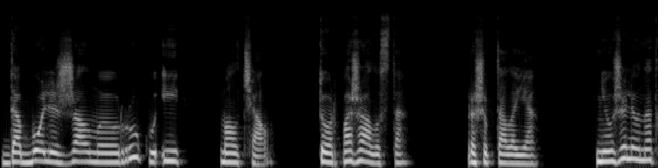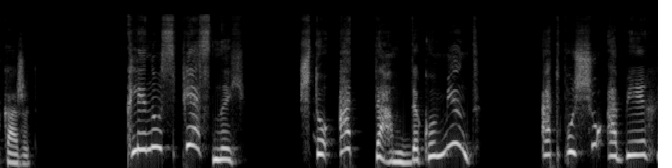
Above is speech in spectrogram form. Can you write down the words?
До боли сжал мою руку и молчал. «Тор, пожалуйста», – прошептала я. «Неужели он откажет?» «Клянусь песной, что отдам документ, отпущу обеих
